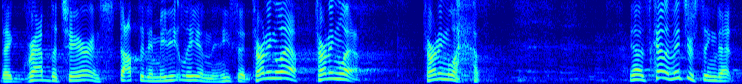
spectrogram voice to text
they grabbed the chair and stopped it immediately, and he said, Turning left, turning left, turning left. You know, it's kind of interesting that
